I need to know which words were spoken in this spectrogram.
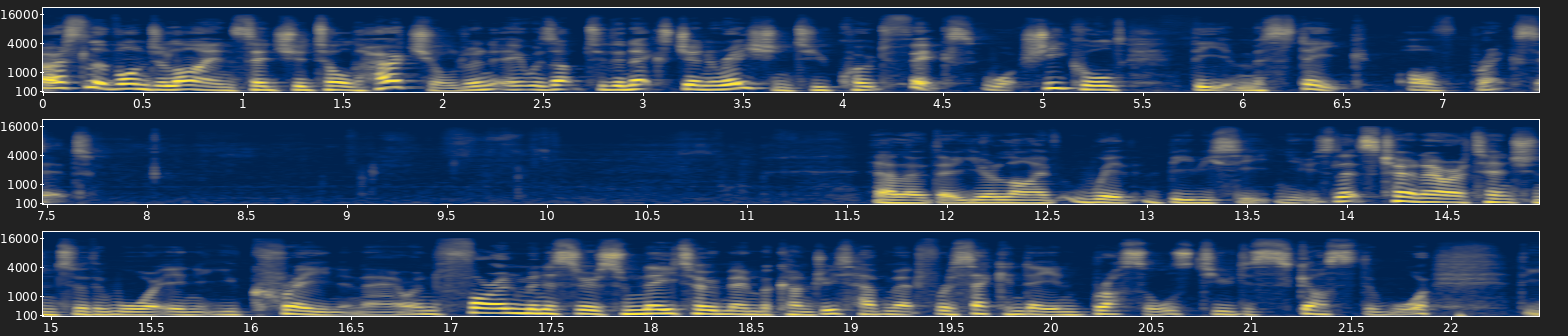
Ursula von der Leyen said she'd told her children it was up to the next generation to, quote, fix what she called the mistake of Brexit. Hello there, you're live with BBC News. Let's turn our attention to the war in Ukraine now. And foreign ministers from NATO member countries have met for a second day in Brussels to discuss the war. The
